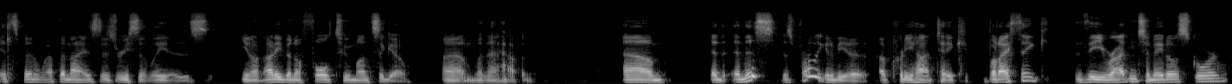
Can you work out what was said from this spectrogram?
it's been weaponized as recently as you know, not even a full two months ago um, when that happened. Um, and, and this is probably going to be a, a pretty hot take, but I think the Rotten Tomatoes score,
